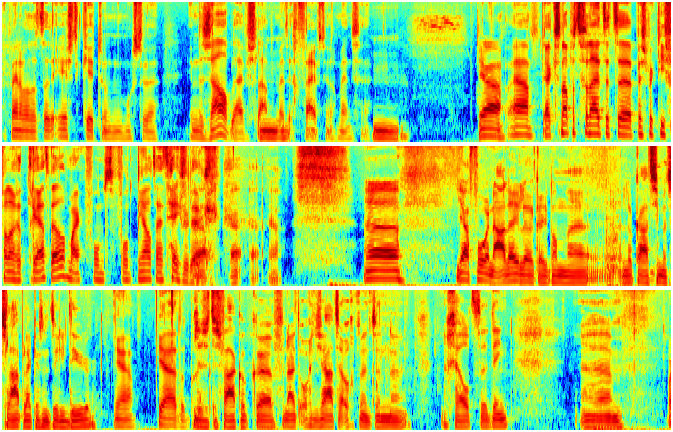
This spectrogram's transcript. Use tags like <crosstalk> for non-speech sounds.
Ik weet nog wel dat de eerste keer toen moesten we in de zaal blijven slapen Mm. met echt 25 mensen. hmm. Ja, Ja, ja, ik snap het vanuit het eh, perspectief van een retreat wel, maar ik vond, vond het niet altijd even leuk. Ja, ja, ja. ja. Eh, ja, voor- en nadelen. Kijk, dan eh, een locatie met slaapplekken is natuurlijk duurder. Ja, ja dat Dus het is vaak ook vanuit organisatie-oogpunt een, een geldding. Ehm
